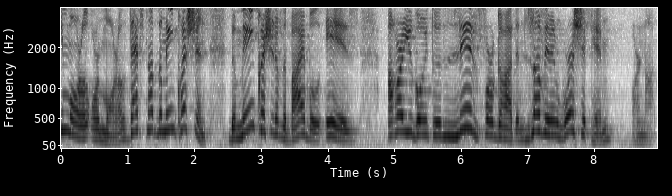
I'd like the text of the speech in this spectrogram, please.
immoral or moral. That's not the main question. The main question of the Bible is are you going to live for God and love Him and worship Him or not?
